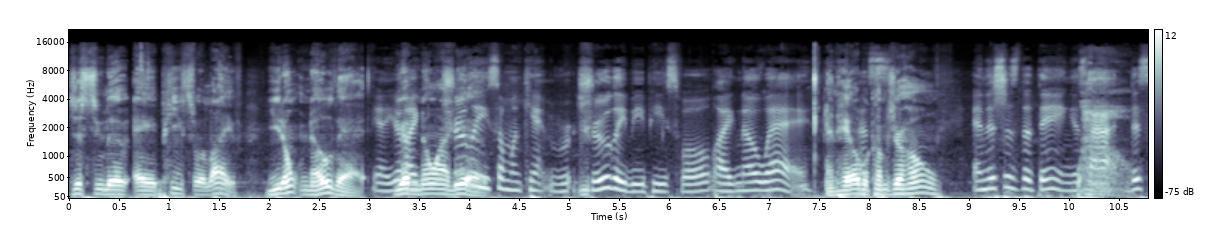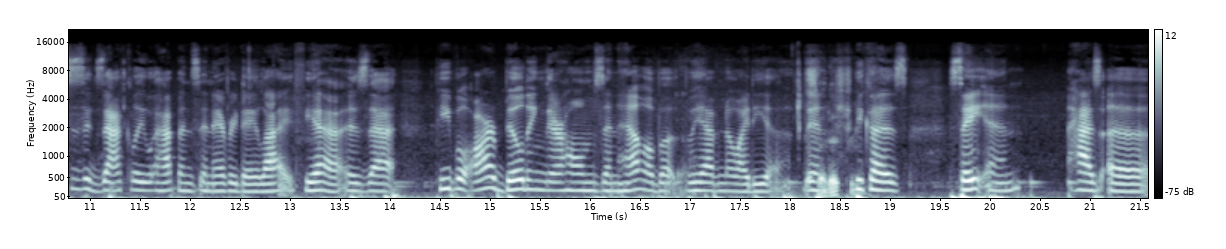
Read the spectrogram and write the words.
just to live a peaceful life. You don't know that. yeah, you you're have like no idea. truly someone can't r- truly be peaceful. Like no way. and hell That's- becomes your home. And this is the thing is that this is exactly what happens in everyday life. Yeah, is that people are building their homes in hell, but we have no idea. So And that's true. Because Satan has a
